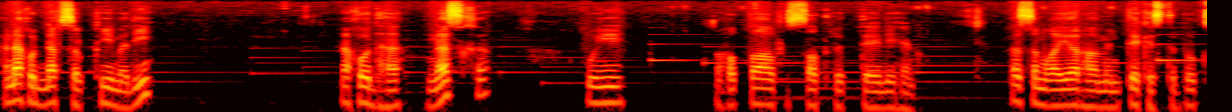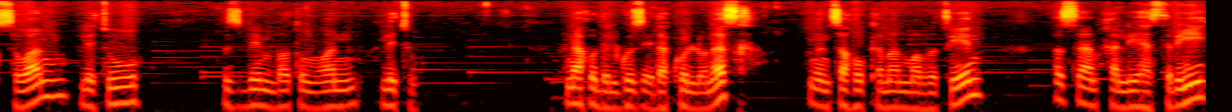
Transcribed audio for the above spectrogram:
هناخد نفس القيمة دي ناخدها نسخ ونحطها في السطر التالي هنا. بس نغيرها من text box 1 ل 2 و spin button 1 ل 2 هناخد الجزء ده كله نسخ ننسخه كمان مرتين بس هنخليها 3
